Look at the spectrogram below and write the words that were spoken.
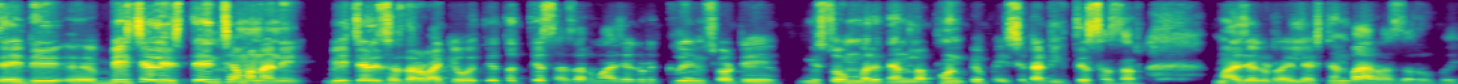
ते बेचाळीस त्यांच्या मनाने बेचाळीस हजार बाकी होते तर तीस हजार माझ्याकडे स्क्रीनशॉट आहे. मी सोमवारी त्यांना फोन पे पैसे टाकले तीस हजार. माझ्याकडे राहिले असते बारा हजार रुपये.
